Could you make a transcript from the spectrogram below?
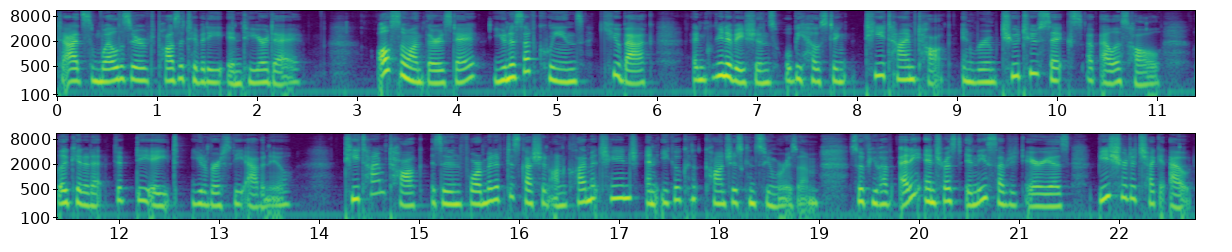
to add some well deserved positivity into your day. Also on Thursday, UNICEF Queens, QBAC, and Greenovations will be hosting Tea Time Talk in room 226 of Ellis Hall, located at 58 University Avenue. Tea Time Talk is an informative discussion on climate change and eco conscious consumerism. So if you have any interest in these subject areas, be sure to check it out.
